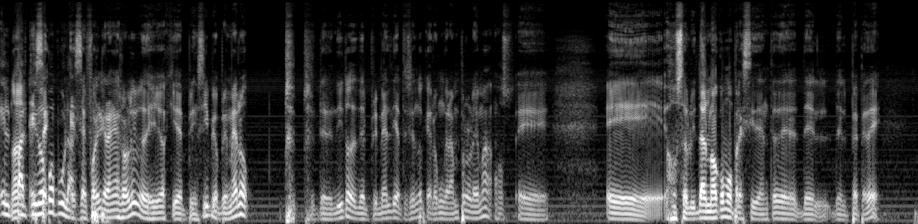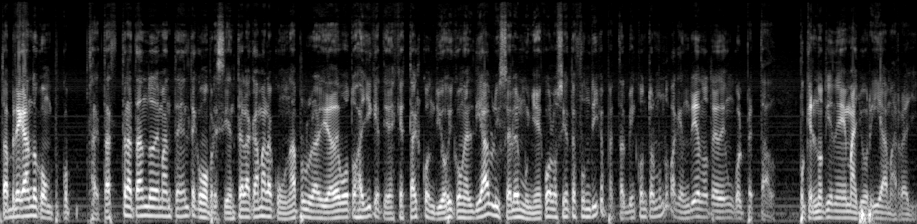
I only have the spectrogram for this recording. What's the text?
el Partido ese- Popular. Ese fue el gran error y lo dije yo aquí del principio. Primero, te bendito, desde el primer día estoy diciendo que era un gran problema eh, eh, José Luis Dalmau como presidente de- del, del PPD. Estás bregando con, con- estás tratando de mantenerte como presidente de la Cámara con una pluralidad de votos allí que tienes que estar con Dios y con el diablo y ser el muñeco de los siete fundillos para estar bien con todo el mundo para que un día no te den un golpe de estado. Porque él no tiene mayoría amarra allí.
